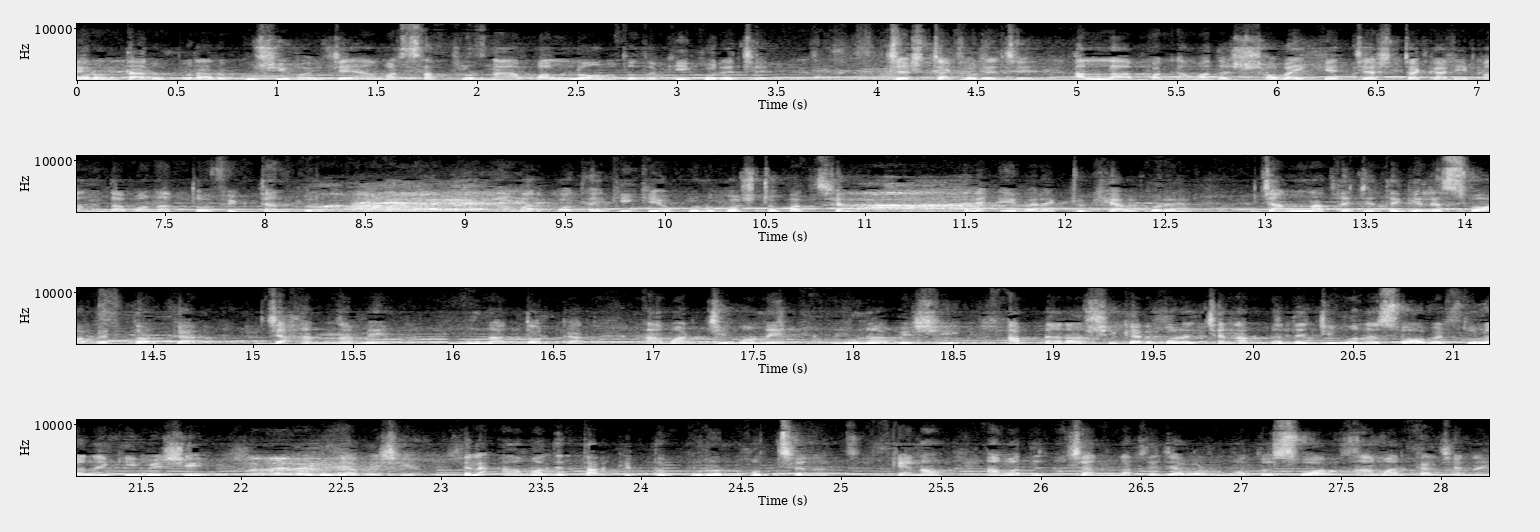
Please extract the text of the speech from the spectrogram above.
বরং তার উপর আরও খুশি হয়, যে আমার ছাত্র না পারলেও অন্তত কি করেছে? চেষ্টা করেছে। আল্লাহ পাক আমাদের সবাইকে চেষ্টাকারী বান্দা বানার তৌফিক দান করুন আমার কথায় কি কেউ কোনো কষ্ট পাচ্ছেন তাহলে এবার একটু খেয়াল করেন, জান্নাতে যেতে গেলে সোয়াবের দরকার জাহান নামে গুনার দরকার। আমার জীবনে গুণা বেশি। আপনারাও স্বীকার করেছেন আপনাদের জীবনে সোয়াবের তুলনায় কি বেশি? গুণা বেশি। তাহলে আমাদের টার্গেট তো পূরণ হচ্ছে না। কেন? আমাদের জান্নাতে যাওয়ার মতো সোয়াব আমার কাছে নাই।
